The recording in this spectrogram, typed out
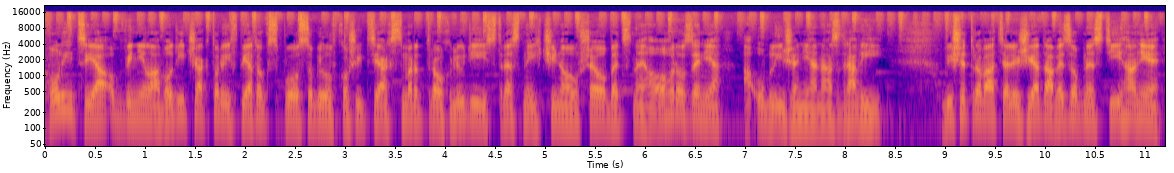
Polícia obvinila vodiča, ktorý v piatok spôsobil v Košiciach smrť troch ľudí z trestných činov všeobecného ohrozenia a ublíženia na zdraví. Vyšetrovateľ žiada väzobné stíhanie.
